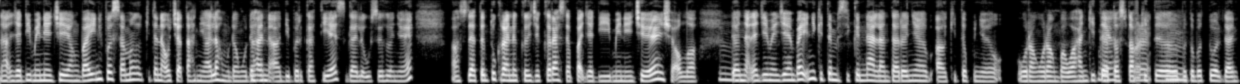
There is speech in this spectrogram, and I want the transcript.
nak jadi manager yang baik ni first sama kita nak ucap tahniah lah mudah-mudahan Hmm. uh, diberkati eh segala usahanya eh. Uh, sudah tentu kerana kerja keras dapat jadi manager eh insya-Allah. Hmm. Dan nak jadi manager yang baik ni kita mesti kenal antaranya uh, kita punya orang-orang bawahan kita Yes, atau staff correct. kita Hmm. betul-betul dan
